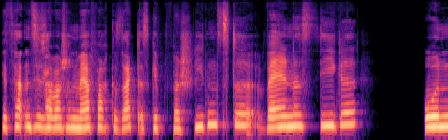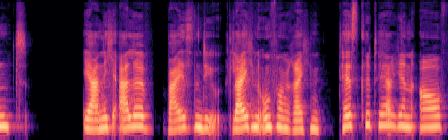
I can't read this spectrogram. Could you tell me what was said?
Jetzt hatten Sie es aber schon mehrfach gesagt, es gibt verschiedenste Wellness-Siegel und ja, nicht alle weisen die gleichen umfangreichen Testkriterien auf.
